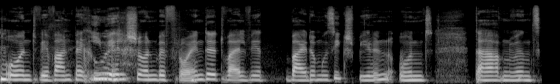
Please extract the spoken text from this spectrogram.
und wir waren per cool. E-Mail schon befreundet, weil wir beide Musik spielen und da haben wir uns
